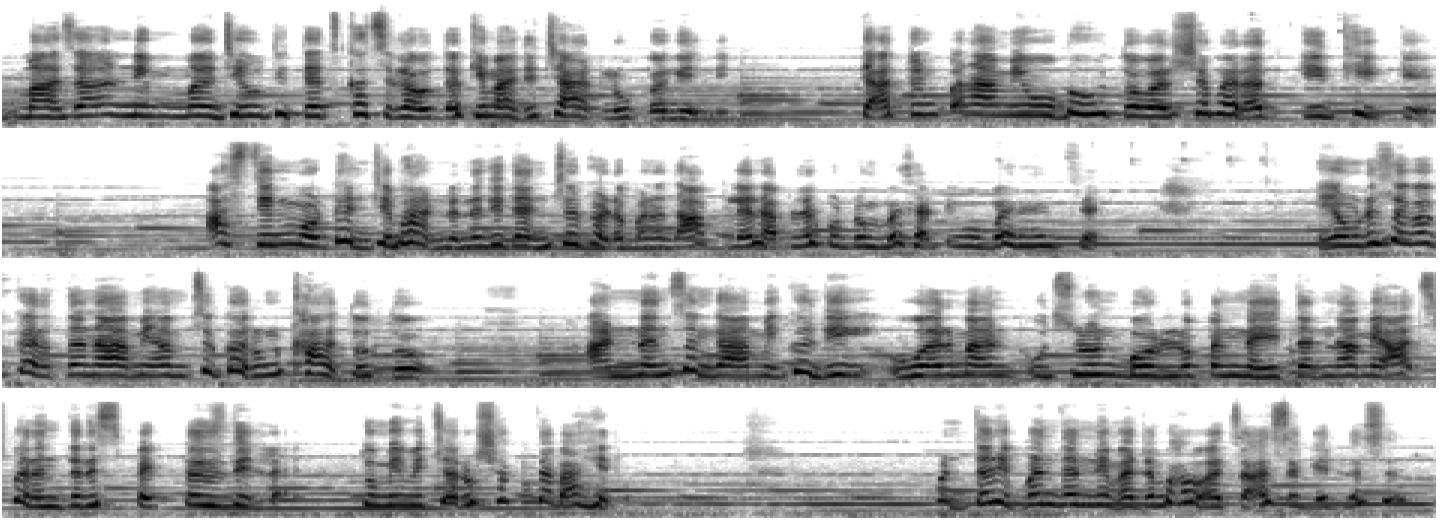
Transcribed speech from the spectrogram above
माझा निम्म जीव तिथेच खचला होता की माझे चार लोक गेली. त्यातून पण आम्ही उभं होतो वर्षभरात की ठीक आहे. असतील मोठ्यांची भांडणं ती त्यांच्याकडं पण आता आपल्याला आपल्या कुटुंबासाठी उभं राहायचंय. एवढं सगळं करताना आम्ही आमचं करून खात होतो. अण्णांसंग आम्ही कधी वरमान उचलून बोललो पण नाही त्यांना आम्ही आजपर्यंत रिस्पेक्टच दिलाय. तुम्ही विचारू शकता बाहेर. पण तरी पण त्यांनी माझ्या भावाचं असं केलं सर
